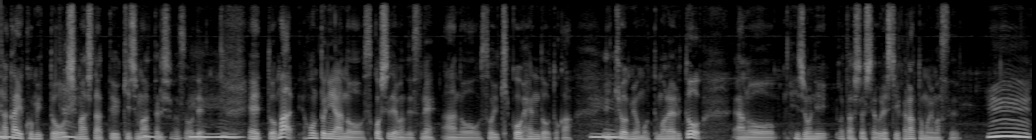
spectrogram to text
高いコミットをしましたっていう記事もあったりしますので、うんえっとまあ、本当にあの少しでもですねあのそういう気候変動とかうん。に興味を持ってもらえると、あの非常に私としては嬉しいかなと思います。うん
